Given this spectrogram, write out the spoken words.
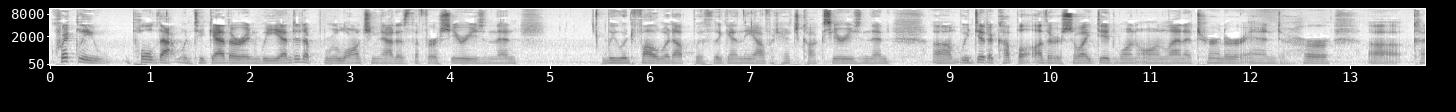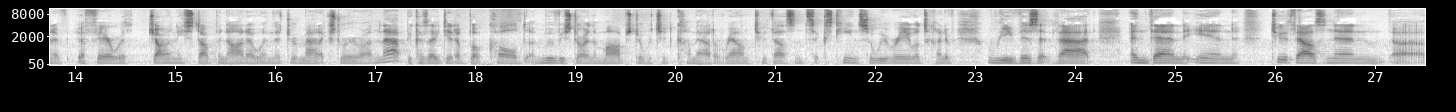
quickly pulled that one together, and we ended up launching that as the first series, and then we would follow it up with again the Alfred Hitchcock series, and then um, we did a couple others. So I did one on Lana Turner and her uh, kind of affair with Johnny Stompanato and the dramatic story around that, because I did a book called a Movie Star and the Mobster, which had come out around 2016. So we were able to kind of revisit that, and then in 2000 and uh,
